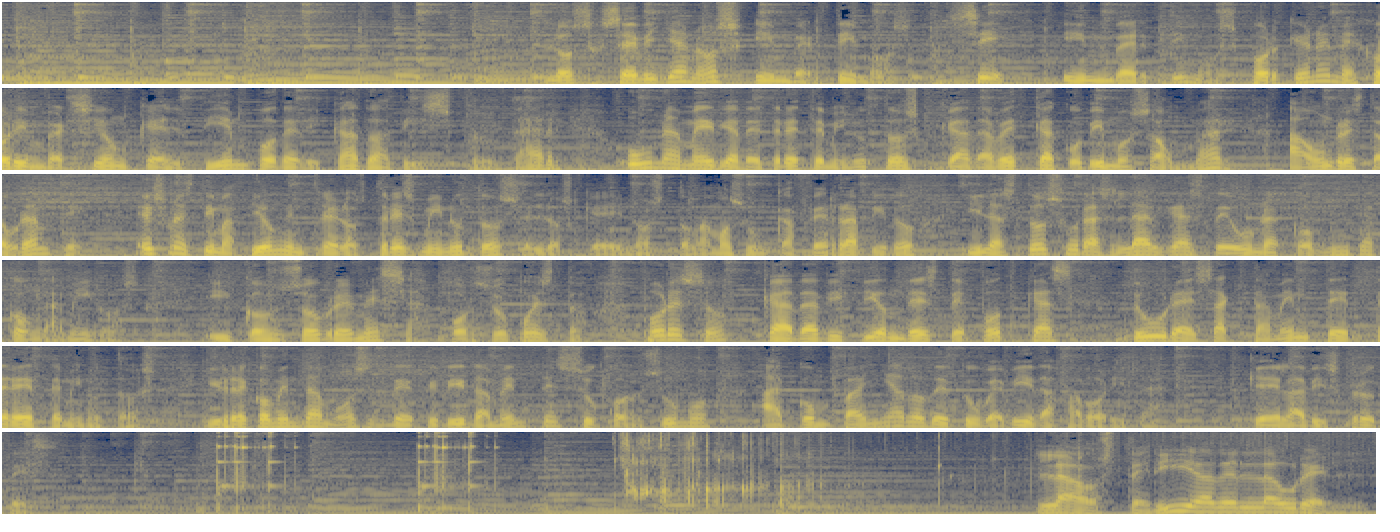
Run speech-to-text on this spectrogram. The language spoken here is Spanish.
Los sevillanos invertimos. Sí, invertimos, porque no hay mejor inversión que el tiempo dedicado a disfrutar una media de 13 minutos cada vez que acudimos a un bar, a un restaurante. Es una estimación entre los 3 minutos en los que nos tomamos un café rápido y las 2 horas largas de una comida con amigos. Y con sobremesa, por supuesto. Por eso, cada edición de este podcast dura exactamente 13 minutos y recomendamos decididamente su consumo acompañado de tu bebida favorita. Que la disfrutes. La Hostería del Laurel.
